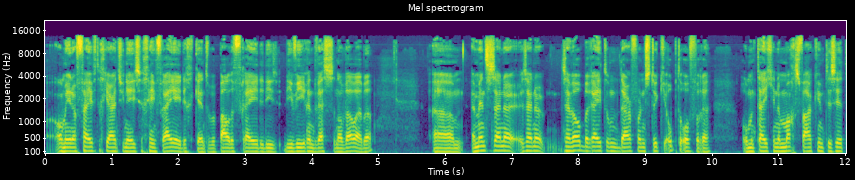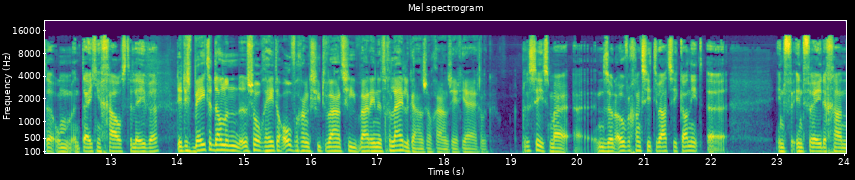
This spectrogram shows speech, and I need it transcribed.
al meer dan 50 jaar in Tunesië... geen vrijheden gekend, of bepaalde vrijheden die, die we hier in het Westen al wel hebben. Um, en mensen zijn, er, zijn, er, zijn wel bereid om daarvoor een stukje op te offeren om een tijdje in een machtsvacuum te zitten... om een tijdje in chaos te leven. Dit is beter dan een, een zogeheten overgangssituatie... waarin het geleidelijk aan zou gaan, zeg je eigenlijk? Precies, maar uh, zo'n overgangssituatie kan niet... Uh, in, in vrede gaan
